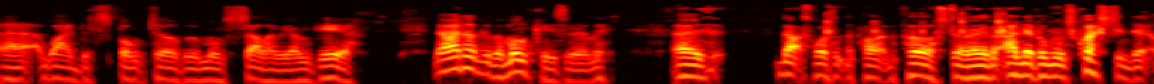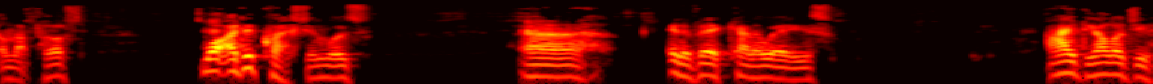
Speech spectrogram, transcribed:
uh, why they'd spunked over a month's salary on gear. Now, I don't give a monkeys really. Uh, that wasn't the part of the post. I never, I never once questioned it on that post. What I did question was, uh, in a vague kind of ways, ideology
